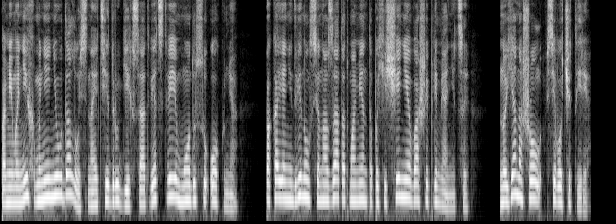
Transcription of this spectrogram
Помимо них, мне не удалось найти других соответствий модусу окуня, пока я не двинулся назад от момента похищения вашей племянницы, но я нашел всего четыре.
